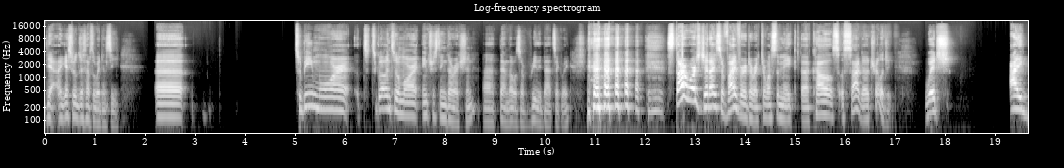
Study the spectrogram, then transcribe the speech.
yeah, I guess we'll just have to wait and see. Uh, to be more to, to go into a more interesting direction. Uh, damn, that was a really bad segue. Star Wars Jedi Survivor director wants to make a Cal's Saga trilogy, which I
